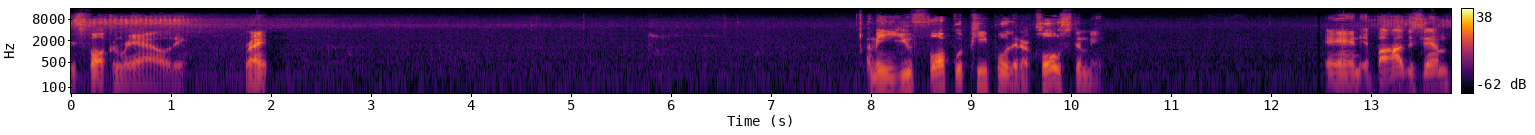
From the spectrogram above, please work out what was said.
It's fucking reality, right? Mean, you fuck with people that are close to me, and it bothers them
